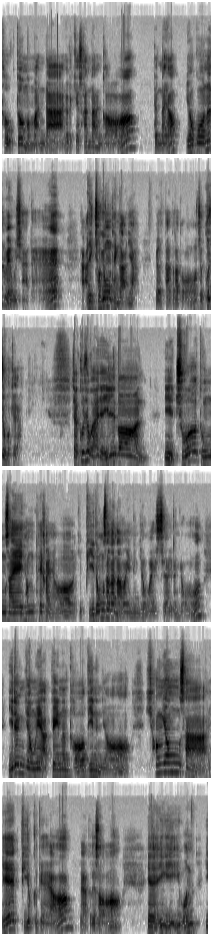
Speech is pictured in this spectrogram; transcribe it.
더욱더 뭐뭐 한다. 이렇게 해서 한다는 거. 됐나요? 요거는 외우셔야 돼. 아직 적용된 거 아니야. 외웠다 하더라도. 저 구조 볼게요. 자 구조가 이제 1번 이 주어 동사의 형태가요. 비동사가 나와 있는 경우가 있어요 이런 경우. 이런 경우에 앞에 있는 더 비는요 형용사의 비교급이에요. 자, 그래서 예, 이, 이, 원, 이,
